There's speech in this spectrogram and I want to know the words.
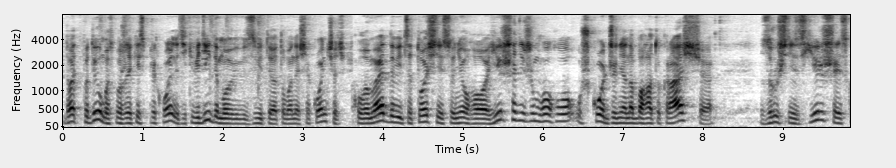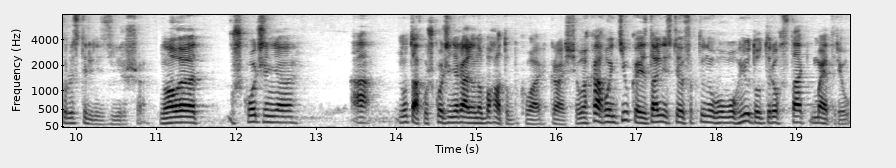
Давайте подивимось, може якийсь прикольний, тільки відійдемо звідти, а то мене ще кончать. Кулемет, дивіться, точність у нього гірша, ніж у мого, ушкодження набагато краще, зручність гірша і скорострільність гірша. Ну але ушкодження. А, ну так, ушкодження реально набагато краще. Легка гвинтівка із дальністю ефективного вогню до 300 метрів.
